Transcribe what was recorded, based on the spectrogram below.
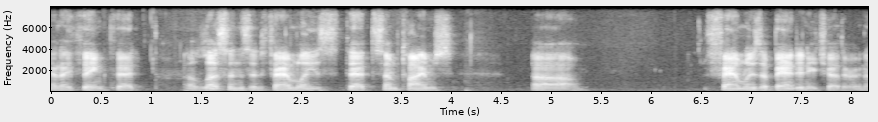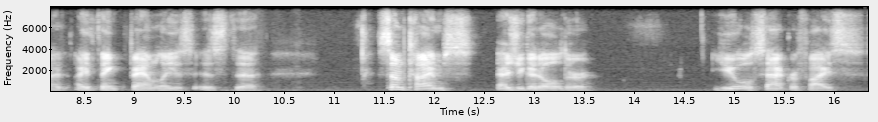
and I think that uh, lessons in families that sometimes uh, families abandon each other, and I, I think families is the sometimes as you get older, you will sacrifice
